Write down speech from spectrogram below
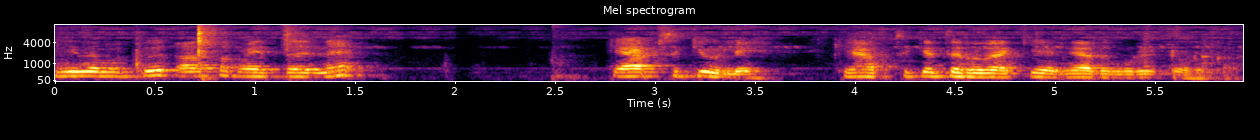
ഇനി നമുക്ക് ആ സമയത്ത് തന്നെ ക്യാപ്സിക്കം ഇല്ലേ? ക്യാപ്സിക്കം ചെറുതാക്കി കഴിഞ്ഞാൽ അതും കൂടി ഇട്ട് കൊടുക്കാം.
